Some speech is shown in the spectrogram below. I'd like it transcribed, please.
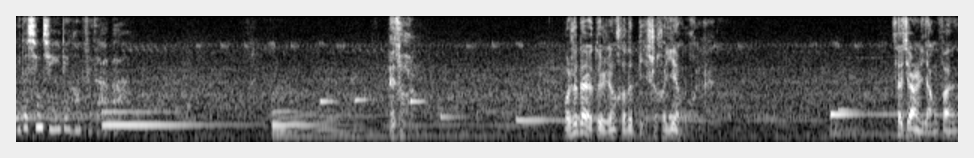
你的心情一定很复杂吧？没错，我是带着对仁和的鄙视和厌恶回来的，再加上杨帆，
